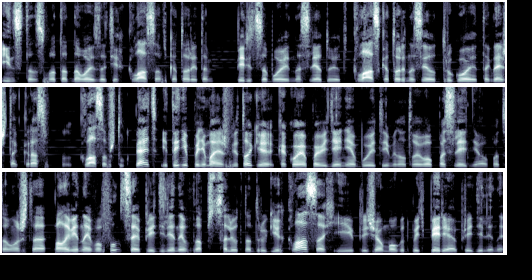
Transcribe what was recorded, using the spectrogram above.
инстанс вот одного из этих классов, который там перед собой наследует класс, который наследует другой и так дальше, так раз классов штук 5, и ты не понимаешь в итоге, какое поведение будет именно у твоего последнего, потому что половина его функций определены в абсолютно других классах, и причем могут быть переопределены.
